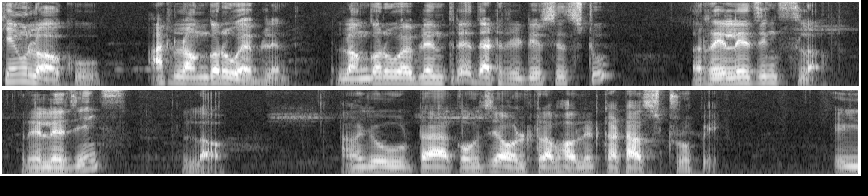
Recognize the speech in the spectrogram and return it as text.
କେଉଁ ଲକୁ ଆଟ୍ ଲଙ୍ଗର ୱେଭଲେନ୍ଥ ଲଙ୍ଗର ୱେଭଲେନ୍ଥରେ that reduces to Rayleigh Jeans law Rayleigh Jeans law ଆମେ ଯେଉଁଟା କହୁଛେ ଅଲ୍ଟ୍ରାଭାଓଲେଟ୍ କାଟାଷ୍ଟ୍ରୋପି ଏଇ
